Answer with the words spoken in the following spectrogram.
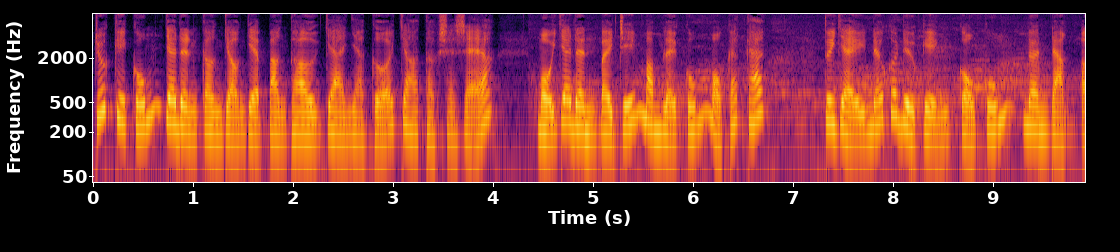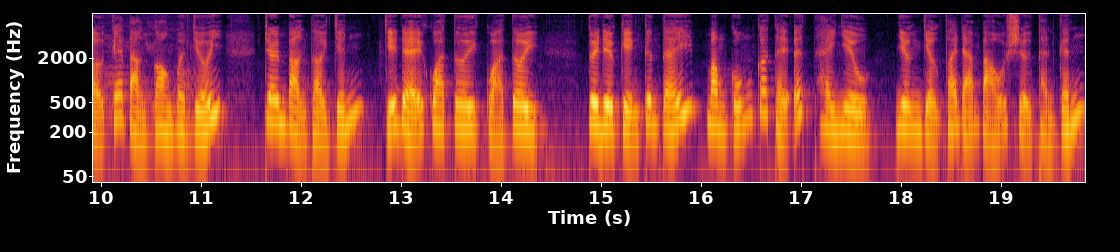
Trước khi cúng, gia đình cần dọn dẹp bàn thờ và nhà cửa cho thật sạch sẽ. Mỗi gia đình bày trí mâm lễ cúng một cách khác. Tuy vậy, nếu có điều kiện cổ cúng nên đặt ở cái bàn con bên dưới, trên bàn thờ chính chỉ để hoa tươi, quả tươi. Tùy điều kiện kinh tế, mâm cúng có thể ít hay nhiều, nhưng vẫn phải đảm bảo sự thành kính.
